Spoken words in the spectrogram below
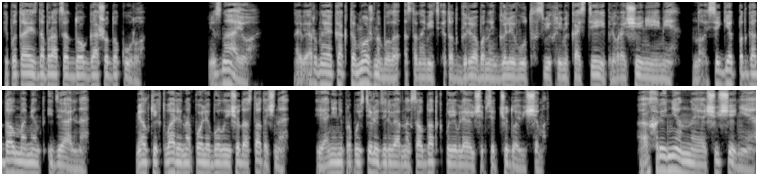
и пытаясь добраться до Гашо Докуру. Не знаю, Наверное, как-то можно было остановить этот грёбаный Голливуд с вихрями костей и превращениями, но Сигет подгадал момент идеально. Мелких тварей на поле было еще достаточно, и они не пропустили деревянных солдат к появляющимся чудовищам. Охрененное ощущение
